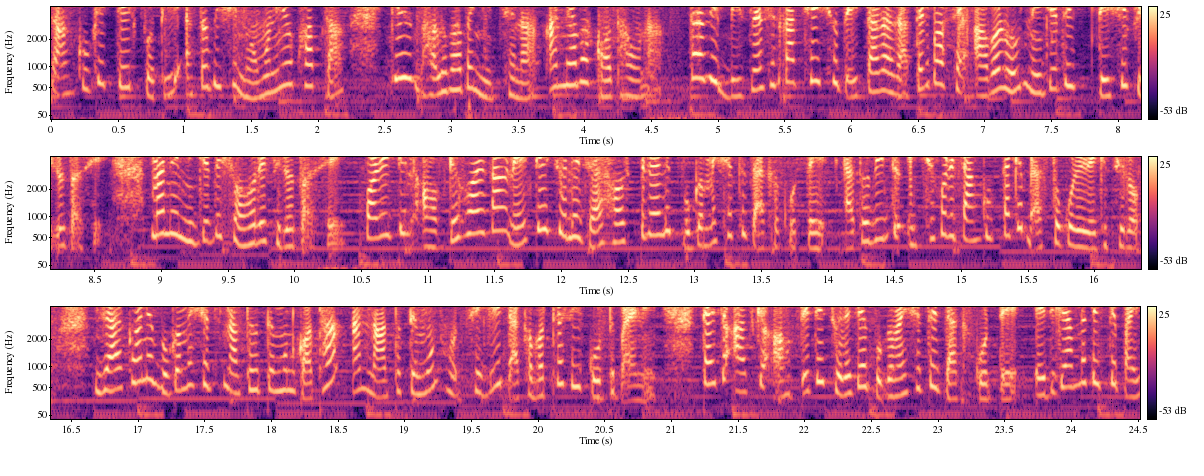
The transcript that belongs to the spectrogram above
তের প্রতি এত বেশি নমনীয় ভাবটা কেউ ভালোভাবে নিচ্ছে না আর নেবার কথাও না। তাদের বিজনেসের কাজ শেষ হতেই তারা রাতের বাসে আবারও নিজেদের দেশে ফেরত আসে মানে নিজেদের শহরে ফেরত আসে। পরের দিন অফ ডে হওয়ার কারণে তে চলে যায় হসপিটালে বুকামের সাথে দেখা করতে। এতদিন করে রেখেছিল। যার কারণে বুকামের সাথে না তো তেমন কথা, আর না তো তেমন হচ্ছে গিয়ে দেখাবার্তা সে করতে পারেনি। তাই তো আজকে ডেতে চলে যায় বুকামের সাথে দেখা করতে। এদিকে আমরা দেখতে পাই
